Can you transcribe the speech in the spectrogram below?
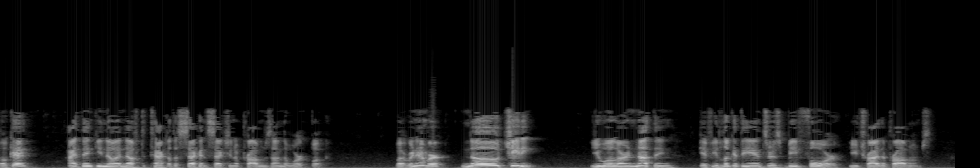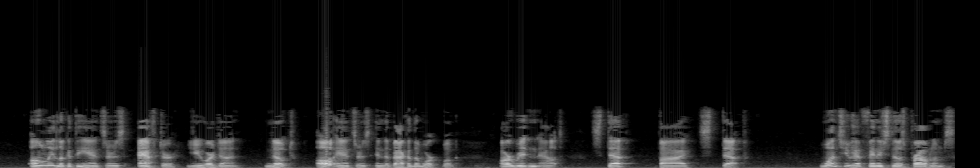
Okay, I think you know enough to tackle the second section of problems on the workbook. But remember, no cheating. You will learn nothing if you look at the answers before you try the problems. Only look at the answers after you are done. Note, all answers in the back of the workbook are written out step by step. Once you have finished those problems,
